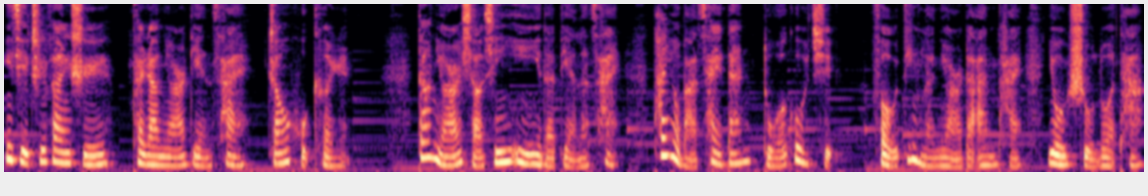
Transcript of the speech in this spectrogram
一起吃饭时，他让女儿点菜招呼客人。当女儿小心翼翼的点了菜，他又把菜单夺过去，否定了女儿的安排，又数落她，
